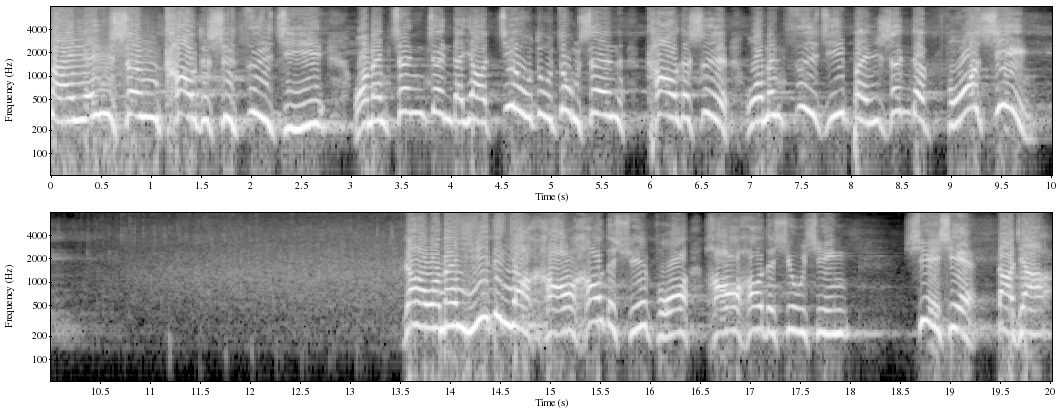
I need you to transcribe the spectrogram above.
满人生靠的是自己，我们真正的要救度众生，靠的是我们自己本身的佛性。让我们一定要好好的学佛，好好的修心。谢谢大家。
